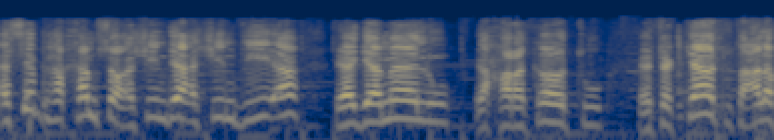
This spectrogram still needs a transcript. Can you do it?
أسيبها 25 دقيقة 20 دقيقة يا جماله يا حركاته يا تكاته تعالى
